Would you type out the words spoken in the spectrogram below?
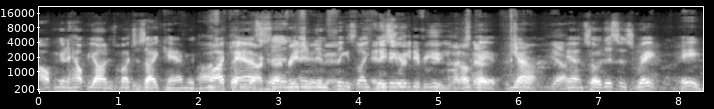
I'm going to help you out as much as I can with awesome. podcasts you, and, and, and it, things like Anything this. Anything we can do for you, you let us okay. know. Yeah. Sure. yeah, and so this is great. Hey,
